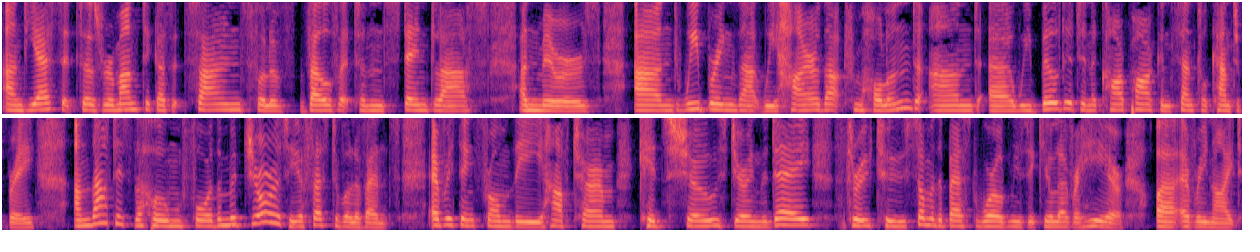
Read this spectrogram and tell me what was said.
And yes, it's as romantic as it sounds, full of velvet and stained glass and mirrors. And we bring that, we hire that from Holland and uh, we build it in a car park in central Canterbury. And that is the home for the majority of festival events. Everything from the half term kids' shows during the day through to some of the best world music you'll ever hear uh, every night.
